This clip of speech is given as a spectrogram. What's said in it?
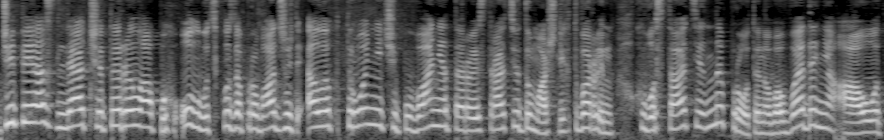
GPS для чотирилапих у Луцьку запроваджують електронні чіпування та реєстрацію домашніх тварин. Хвостаті не проти нововведення, а от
